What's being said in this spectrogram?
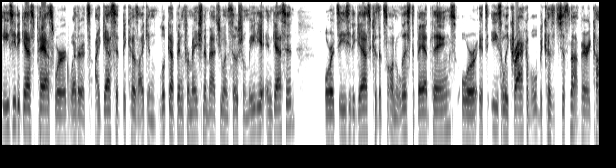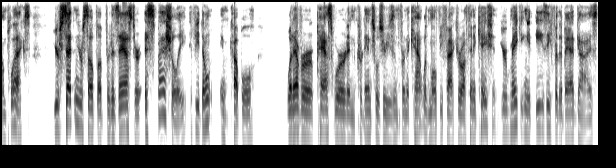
easy to guess password, whether it's I guess it because I can look up information about you on social media and guess it, or it's easy to guess because it's on a list of bad things, or it's easily crackable because it's just not very complex, you're setting yourself up for disaster, especially if you don't couple whatever password and credentials you're using for an account with multi factor authentication. You're making it easy for the bad guys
